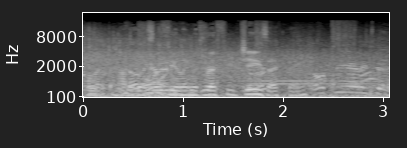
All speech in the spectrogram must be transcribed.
call it how we're dealing with refugees, I think. Don't see anything.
